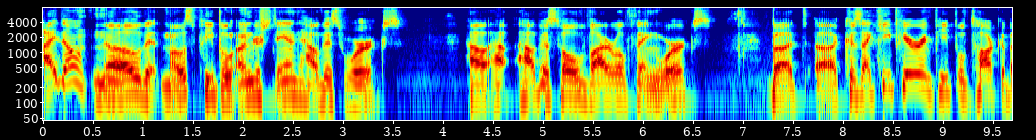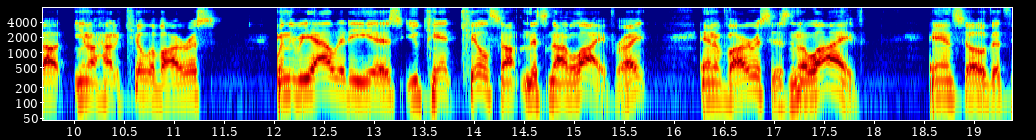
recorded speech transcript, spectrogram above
I don't know that most people understand how this works, how how, how this whole viral thing works. But because uh, I keep hearing people talk about you know how to kill a virus, when the reality is you can't kill something that's not alive, right? And a virus isn't alive, and so that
